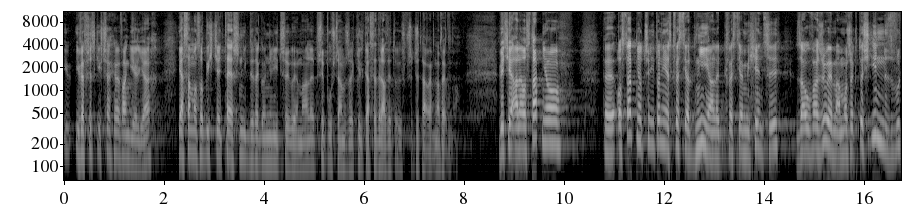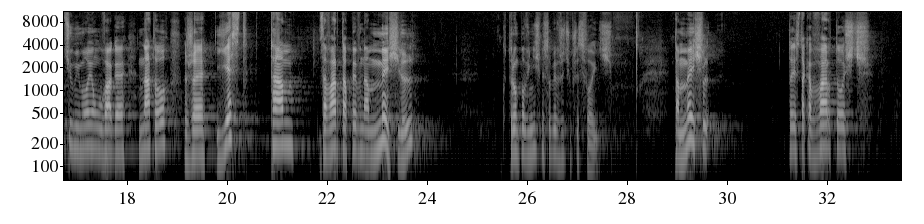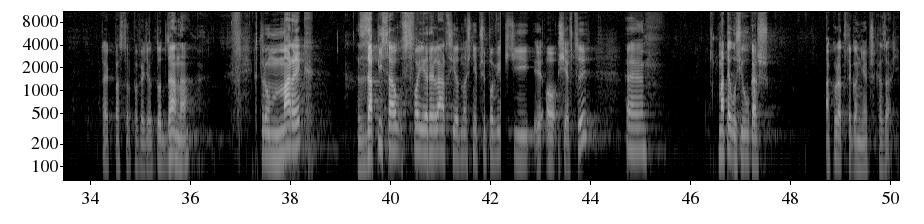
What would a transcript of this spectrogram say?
i, i we wszystkich trzech Ewangeliach. Ja sam osobiście też nigdy tego nie liczyłem, ale przypuszczam, że kilkaset razy to już przeczytałem na pewno. Wiecie, ale ostatnio, e, ostatnio, czyli to nie jest kwestia dni, ale kwestia miesięcy, zauważyłem, a może ktoś inny zwrócił mi moją uwagę na to, że jest tam zawarta pewna myśl, którą powinniśmy sobie w życiu przyswoić. Ta myśl to jest taka wartość, tak jak pastor powiedział, dodana, którą Marek zapisał w swojej relacji odnośnie przypowieści y, o siewcy. E, Mateusz i Łukasz akurat tego nie przekazali.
